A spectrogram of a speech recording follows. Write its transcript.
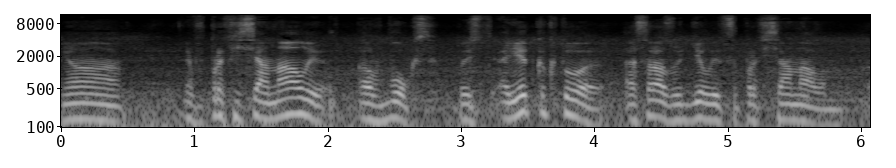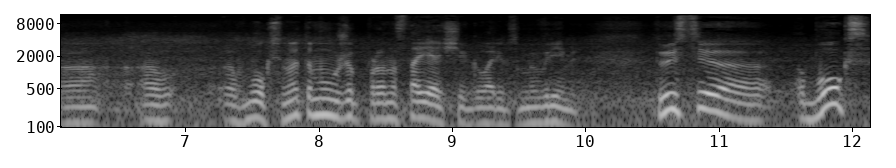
э, в профессионалы э, в бокс. То есть редко кто сразу делается профессионалом э, э, в боксе, но это мы уже про настоящее говорим самое время. То есть э, бокс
